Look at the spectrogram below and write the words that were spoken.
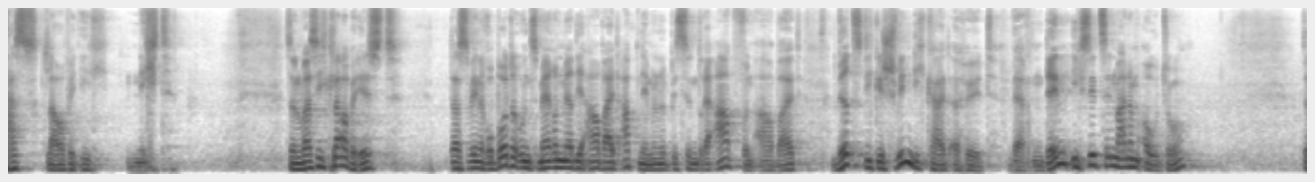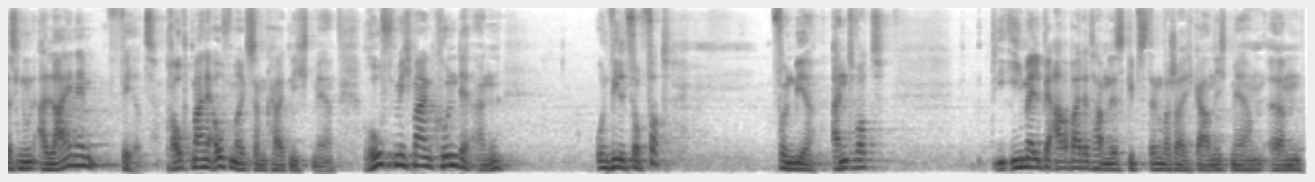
Das glaube ich nicht. Sondern was ich glaube ist, dass wenn Roboter uns mehr und mehr die Arbeit abnehmen, eine bestimmte Art von Arbeit, wird die Geschwindigkeit erhöht werden. Denn ich sitze in meinem Auto, das nun alleine fährt, braucht meine Aufmerksamkeit nicht mehr, ruft mich mein Kunde an und will sofort von mir Antwort, die E-Mail bearbeitet haben, das gibt es dann wahrscheinlich gar nicht mehr, ähm,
